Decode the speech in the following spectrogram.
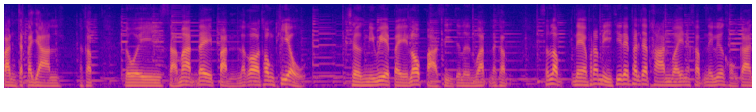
ปั่นจักรยานนะครับโดยสามารถได้ปั่นแล้วก็ท่องเที่ยวเชิงนิเวศไปรอบป่าสีเจริญวัดนะครับ สำหรับแนวพระดำริที่ได้พระราชทานไว้นะครับในเรื่องของการ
